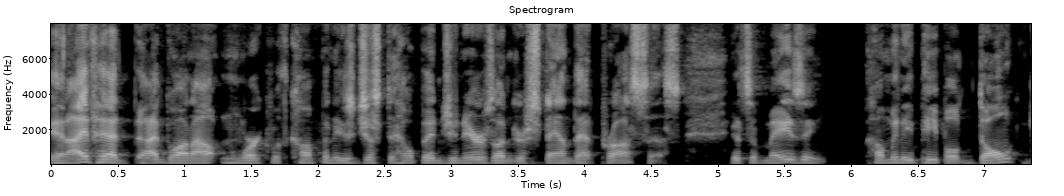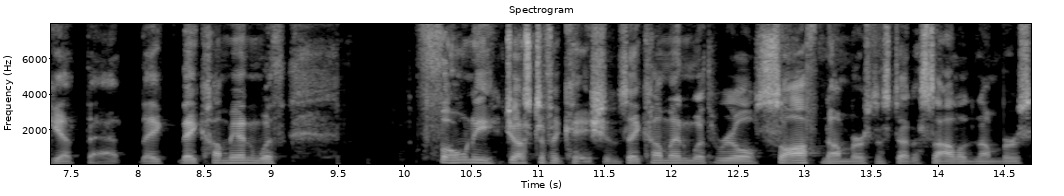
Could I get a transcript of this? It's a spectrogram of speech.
And I've had I've gone out and worked with companies just to help engineers understand that process. It's amazing how many people don't get that. They they come in with phony justifications. They come in with real soft numbers instead of solid numbers.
